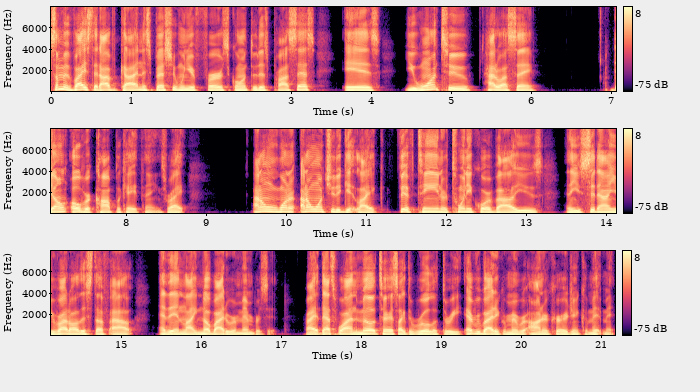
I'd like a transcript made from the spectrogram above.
some advice that I've gotten, especially when you're first going through this process, is you want to, how do I say, don't overcomplicate things, right? I don't want to, I don't want you to get like 15 or 20 core values and then you sit down, you write all this stuff out, and then like nobody remembers it. Right. That's why in the military, it's like the rule of three. Everybody can remember honor, courage, and commitment.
